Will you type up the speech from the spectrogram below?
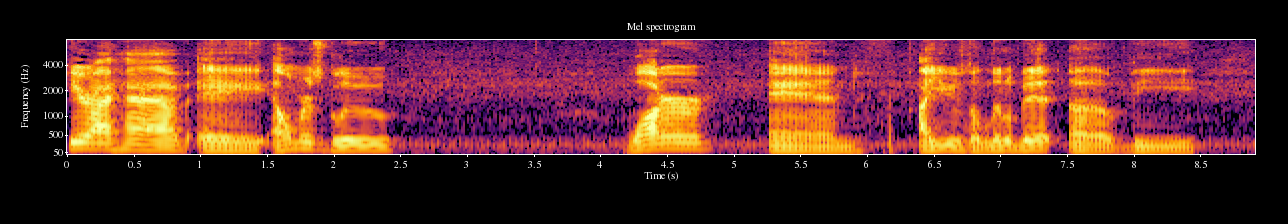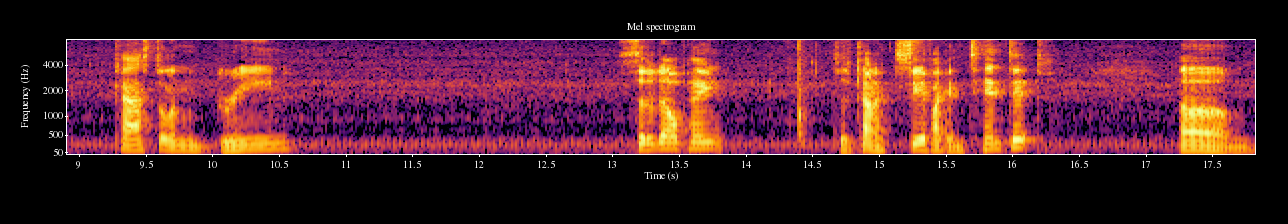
here I have a Elmer's glue, water, and I used a little bit of the Castellan Green Citadel paint to kind of see if I can tint it. Um,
